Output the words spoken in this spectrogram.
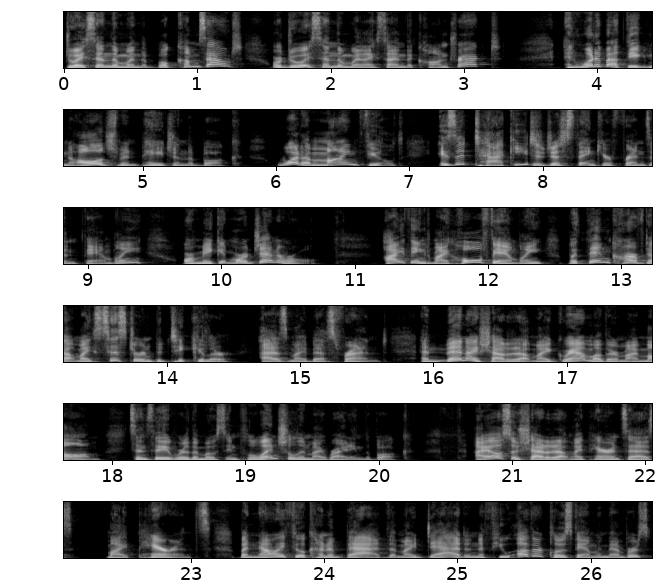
Do I send them when the book comes out, or do I send them when I sign the contract? And what about the acknowledgement page in the book? What a minefield. Is it tacky to just thank your friends and family, or make it more general? I thanked my whole family, but then carved out my sister in particular as my best friend. And then I shouted out my grandmother and my mom, since they were the most influential in my writing the book. I also shouted out my parents as my parents, but now I feel kind of bad that my dad and a few other close family members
